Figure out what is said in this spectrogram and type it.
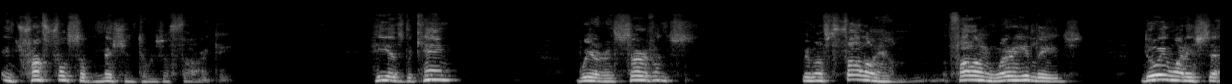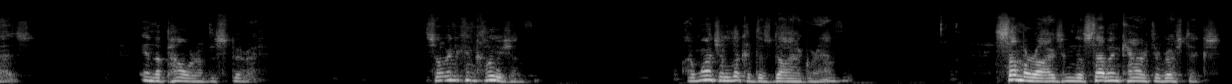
in trustful submission to his authority. He is the king. We are his servants. We must follow him following where he leads, doing what he says in the power of the Spirit. So, in conclusion, I want you to look at this diagram summarizing the seven characteristics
